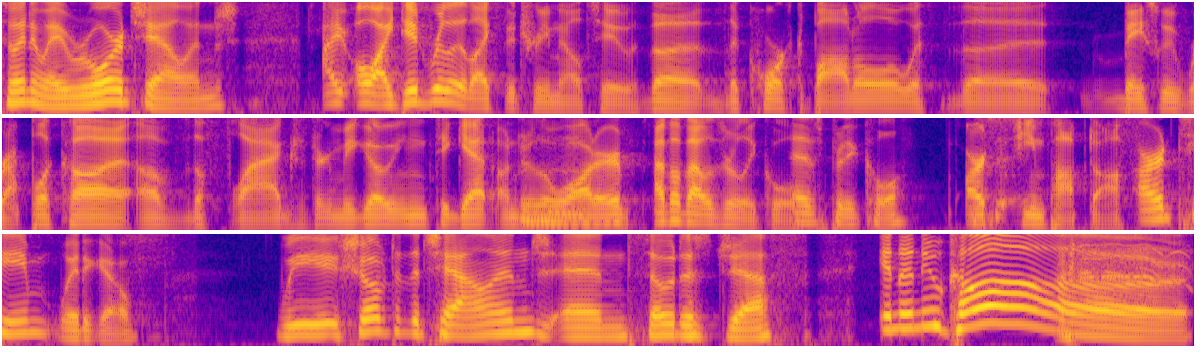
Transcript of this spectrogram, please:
So anyway, reward challenge. I oh I did really like the tree mail too. The the corked bottle with the basically replica of the flags they're gonna be going to get under the mm-hmm. water. I thought that was really cool. It's pretty cool. Art's team popped off. Our team, way to go. We show up to the challenge, and so does Jeff in a new car.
